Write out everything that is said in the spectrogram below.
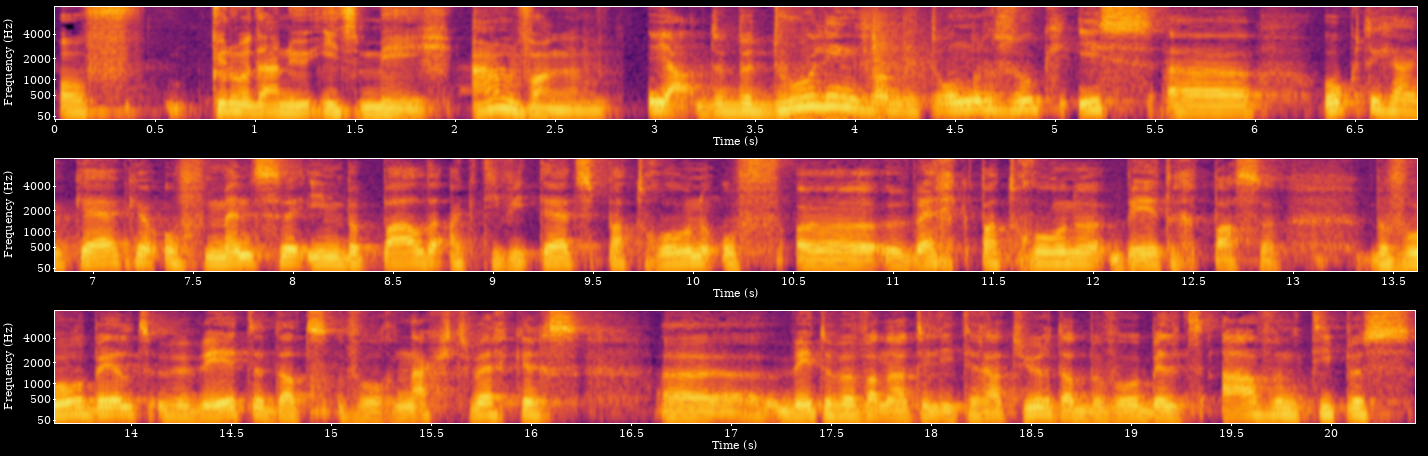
Of kunnen we daar nu iets mee aanvangen? Ja, de bedoeling van dit onderzoek is uh, ook te gaan kijken of mensen in bepaalde activiteitspatronen of uh, werkpatronen beter passen. Bijvoorbeeld, we weten dat voor nachtwerkers uh, weten we vanuit de literatuur dat bijvoorbeeld avondtypes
